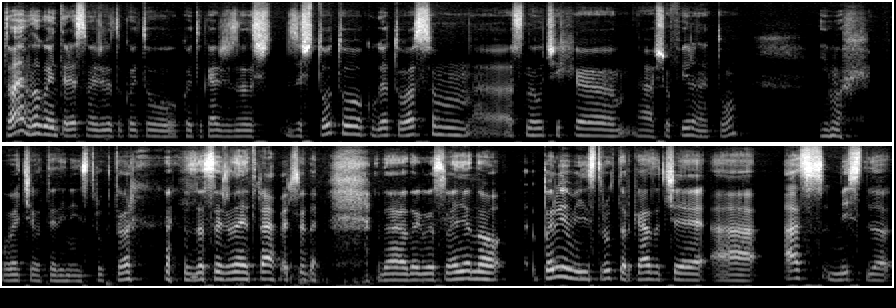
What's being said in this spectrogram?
Това е много интересно, между другото, което, което кажеш, защото когато аз съм, аз научих а, шофирането, имах повече от един инструктор. За съжаление трябваше да, да, да го сменя, но първият ми инструктор каза, че а, аз мисля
